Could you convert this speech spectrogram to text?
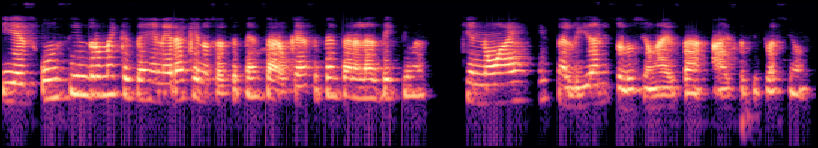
Y es un síndrome que se genera que nos hace pensar o que hace pensar a las víctimas que no hay salida ni solución a esta, a esta situación.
